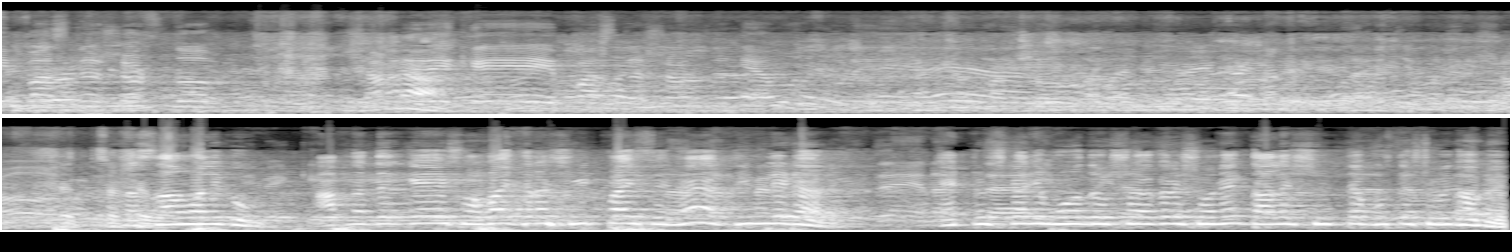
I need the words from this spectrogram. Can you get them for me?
এই পাঁচটা শর্ত সামনে রেখে পাঁচটা শর্তকে এমন করে তার জীবনের সব স্বেচ্ছাসেবক আসসালামু আলাইকুম। আপনাদেরকে সবাই যারা শীট পাইছেন হ্যাঁ টিম লিডার একটুখানি মনোযোগ সহকারে শোনেন তাহলে শীটটা বুঝতে সুবিধা হবে।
